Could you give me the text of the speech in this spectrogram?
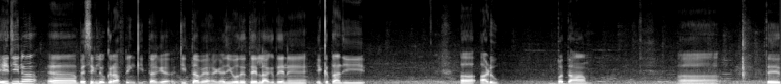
ਇਹ ਜੀ ਨਾ ਬੇਸਿਕਲੀ ਉਹ ਗ੍ਰਾਫਟਿੰਗ ਕੀਤਾ ਗਿਆ ਕੀਤਾ ਹੋਇਆ ਹੈਗਾ ਜੀ ਉਹਦੇ ਤੇ ਲੱਗਦੇ ਨੇ ਇੱਕ ਤਾਂ ਜੀ ਆੜੂ ਬਦਾਮ ਤੇ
